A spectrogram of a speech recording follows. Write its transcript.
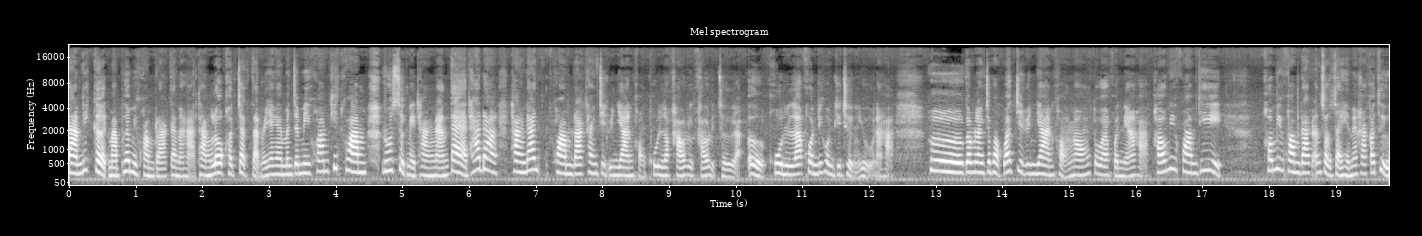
การที่เกิดมาเพื่อมีความรักกันนะคะทางโลกเขาจัดจัดไว้ยังไง มันจะมีความคิดความรู้สึกในทางนั้น แต่ถ้าดางทางด้านความรักทางจิตวิญญาณของคุณและเขาหรือเขาหรือเธอเออคุณและคนที่คุณคิดถึงอยู่นะคะคือกำลังจะบอกว่าจิตวิญญาณของน้องตัวคนนี้ค่ะเขามีความที่ เขามีความรักอันสดใสเห็นไหมคะเขาถือ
